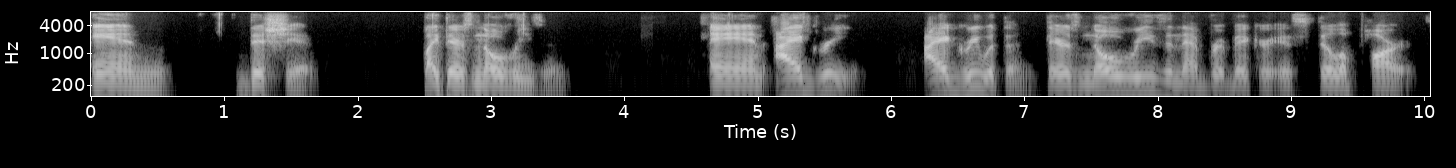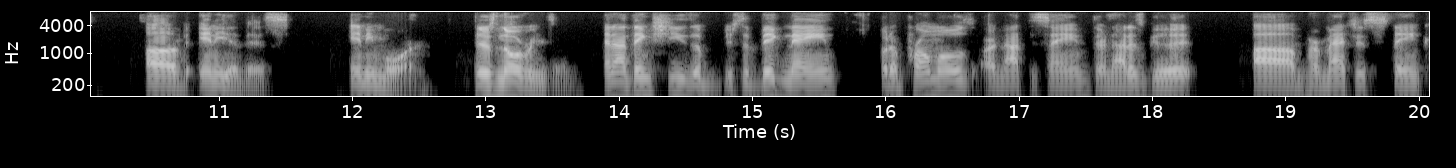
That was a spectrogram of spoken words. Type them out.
in this shit. Like there's no reason. And I agree. I agree with them. There's no reason that Britt Baker is still a part of any of this anymore. There's no reason. And I think she's a just a big name, but her promos are not the same. They're not as good. Um, her matches stink.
